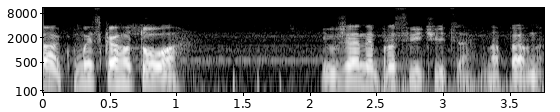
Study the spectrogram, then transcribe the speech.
Так, миска готова. І вже не просвічується, напевно.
